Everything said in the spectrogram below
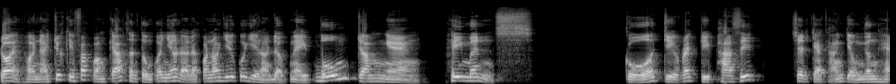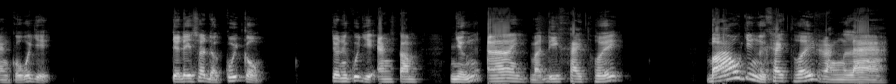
Rồi, hồi nãy trước khi phát quảng cáo, Thanh Tùng có nhớ là đã có nói với quý vị là đợt này 400.000 payments của direct deposit sẽ trả thẳng vào ngân hàng của quý vị. Và đây sẽ đợt cuối cùng. Cho nên quý vị an tâm, những ai mà đi khai thuế, báo với người khai thuế rằng là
